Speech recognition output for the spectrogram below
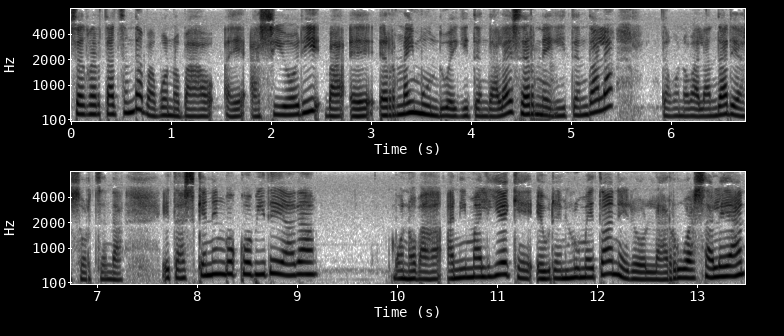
Zer gertatzen da, ba, bueno, ba, e, hori ba, e, ernai mundu egiten dala, ez erne egiten dala, eta bueno, ba, landaria sortzen da. Eta azkenengoko bidea da, bueno, ba, animaliek eh, euren lumetan ero larrua salean,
